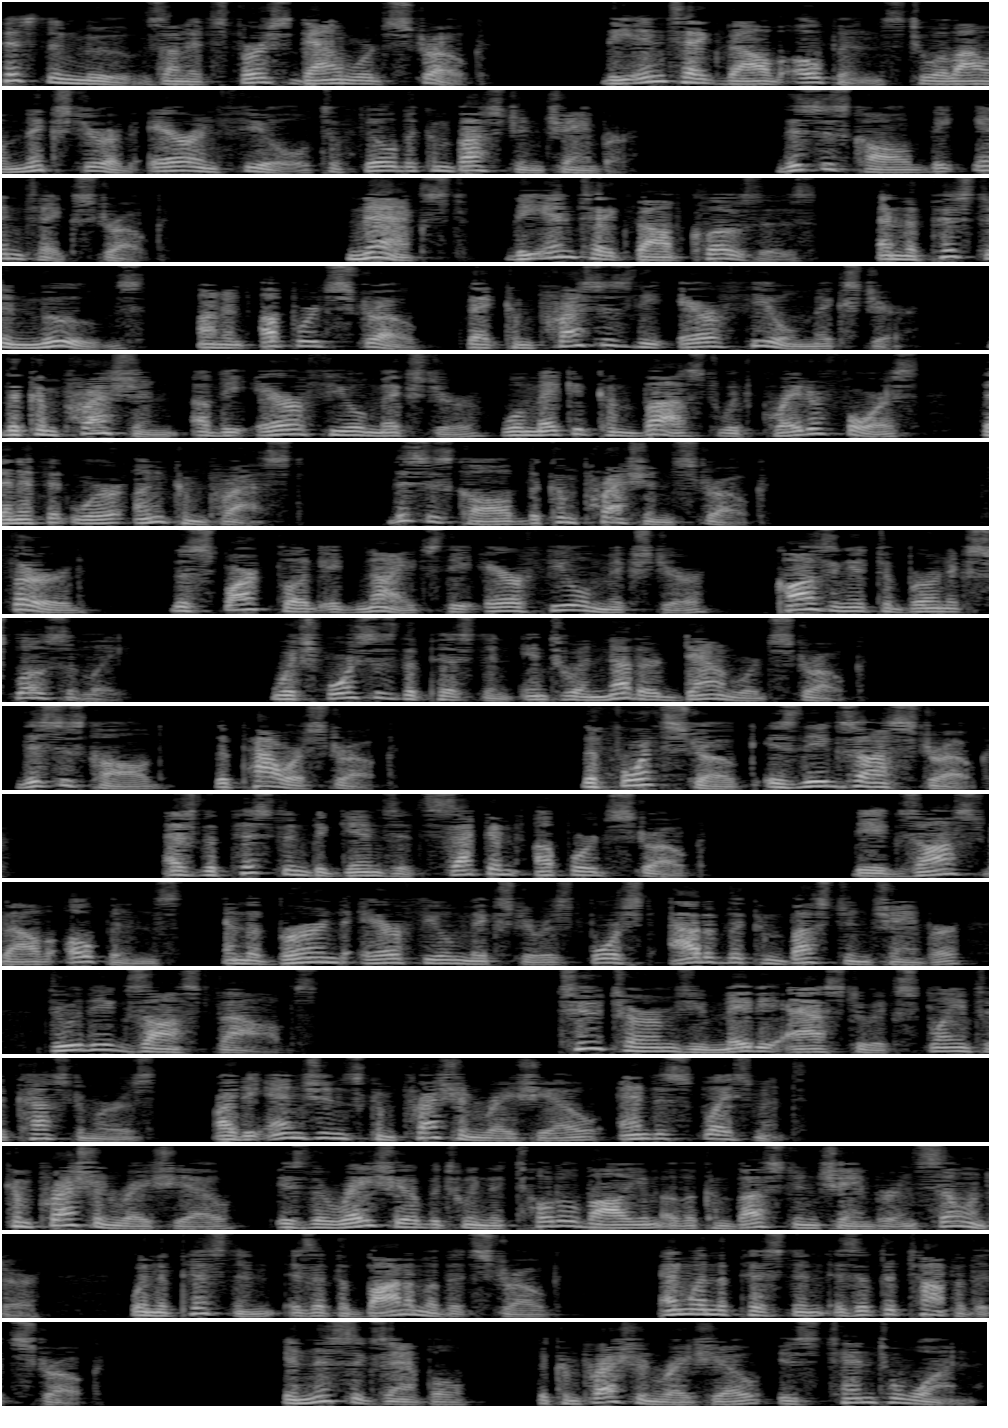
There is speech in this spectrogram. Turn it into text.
piston moves on its first downward stroke, the intake valve opens to allow a mixture of air and fuel to fill the combustion chamber. This is called the intake stroke. Next, the intake valve closes and the piston moves on an upward stroke that compresses the air-fuel mixture. The compression of the air-fuel mixture will make it combust with greater force than if it were uncompressed. This is called the compression stroke. Third, the spark plug ignites the air-fuel mixture, causing it to burn explosively, which forces the piston into another downward stroke. This is called the power stroke. The fourth stroke is the exhaust stroke. As the piston begins its second upward stroke, the exhaust valve opens and the burned air-fuel mixture is forced out of the combustion chamber through the exhaust valves. Two terms you may be asked to explain to customers are the engine's compression ratio and displacement. Compression ratio is the ratio between the total volume of a combustion chamber and cylinder when the piston is at the bottom of its stroke and when the piston is at the top of its stroke. In this example, the compression ratio is 10 to 1.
